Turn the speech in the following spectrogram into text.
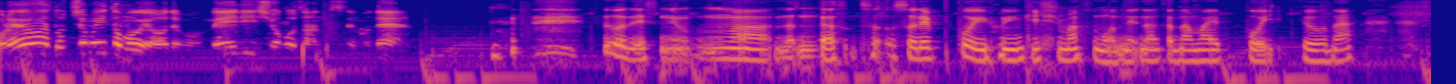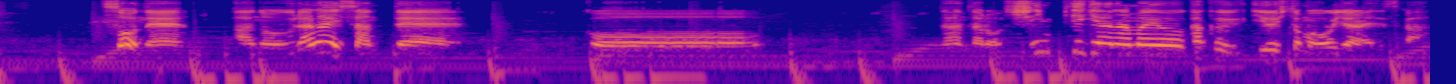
俺はどっちでもいいと思うよ。でも、メイリー翔子さんって言ってもね。そうですね。まあ、なんかそ、それっぽい雰囲気しますもんね。なんか名前っぽいような。そうね。あの、占い師さんって、こう、なんだろう、神秘的な名前を書く、言う人も多いじゃないですか。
